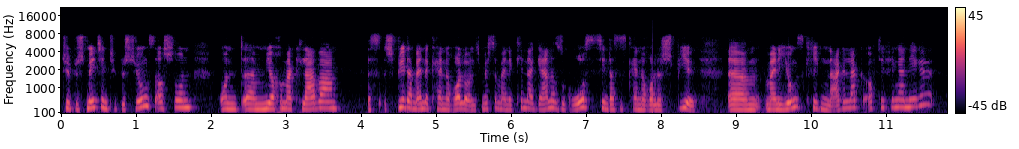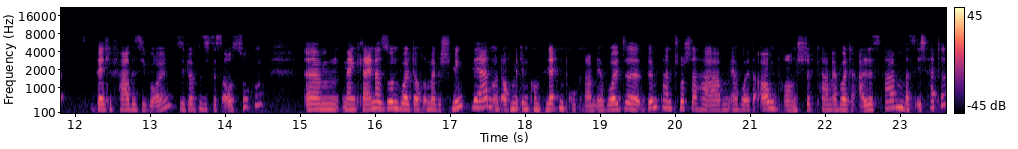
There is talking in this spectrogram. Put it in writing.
typisch Mädchen, typisch Jungs auch schon und ähm, mir auch immer klar war, es spielt am Ende keine Rolle und ich möchte meine Kinder gerne so groß ziehen, dass es keine Rolle spielt. Ähm, meine Jungs kriegen Nagellack auf die Fingernägel, welche Farbe sie wollen. Sie dürfen sich das aussuchen. Ähm, mein kleiner Sohn wollte auch immer geschminkt werden und auch mit dem kompletten Programm. Er wollte Wimperntusche haben, er wollte Augenbrauenstift haben, er wollte alles haben, was ich hatte.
